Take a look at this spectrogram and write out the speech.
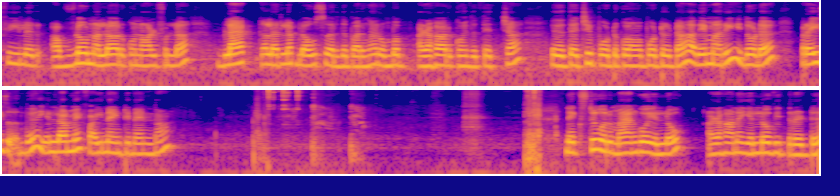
ஃபீல் அவ்வளோ நல்லா இருக்கும் நாள் ஃபுல்லாக பிளாக் கலரில் ப்ளவுஸ் வருது பாருங்கள் ரொம்ப அழகாக இருக்கும். இது தைச்சா இது தைச்சி போட்டுக்கோ போட்டுக்கிட்டா. அதே மாதிரி இதோட ப்ரைஸ் வந்து எல்லாமே ஃபைவ் நைன்ட்டி நைன் தான். நெக்ஸ்ட்டு ஒரு மேங்கோ எல்லோ அழகான எல்லோ வித் ரெட்டு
